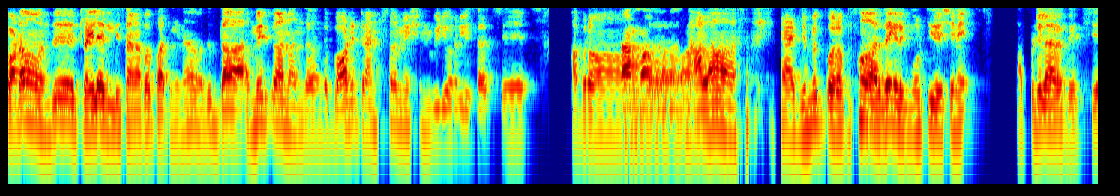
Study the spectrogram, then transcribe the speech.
படம் வந்து ட்ரெய்லர் ரிலீஸ் ஆனப்ப பாத்தீங்கன்னா வந்து த அமெரிக்கான் அந்த அந்த பாடி டிரான்ஸ்ஃபர்மேஷன் வீடியோ ரிலீஸ் ஆச்சு. அப்புறம். நான்லாம் ஜிம்முக்கு போறப்போ அதுதான் எனக்கு மோட்டிவேஷனே அப்படிலாம் இருந்துச்சு.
